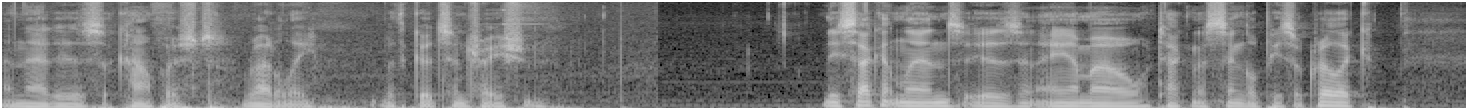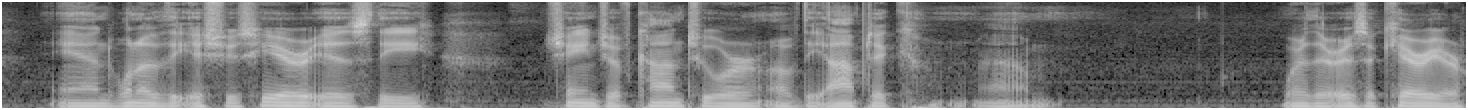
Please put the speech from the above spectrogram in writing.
and that is accomplished readily with good centration. The second lens is an AMO Tecnis single piece acrylic and one of the issues here is the change of contour of the optic um, where there is a carrier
